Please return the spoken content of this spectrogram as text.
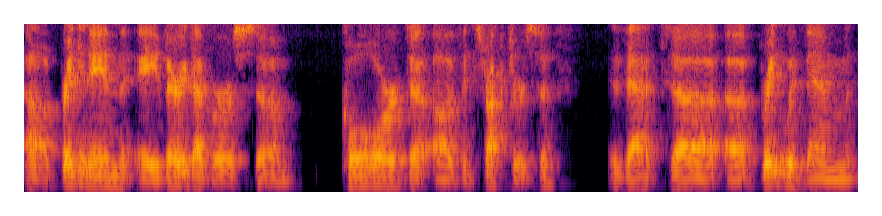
uh, bringing in a very diverse um, cohort of instructors that uh, uh, bring with them,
